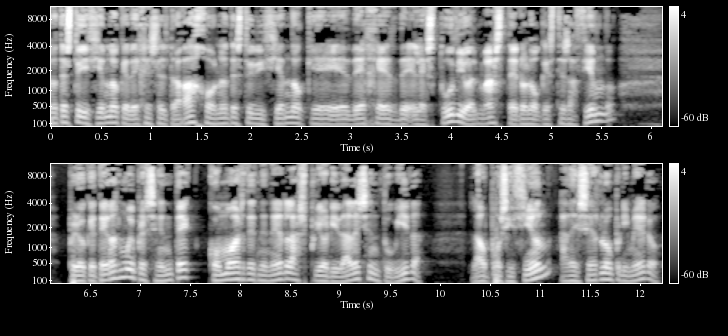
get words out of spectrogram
No te estoy diciendo que dejes el trabajo, no te estoy diciendo que dejes el estudio, el máster o lo que estés haciendo, pero que tengas muy presente cómo has de tener las prioridades en tu vida. La oposición ha de ser lo primero.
